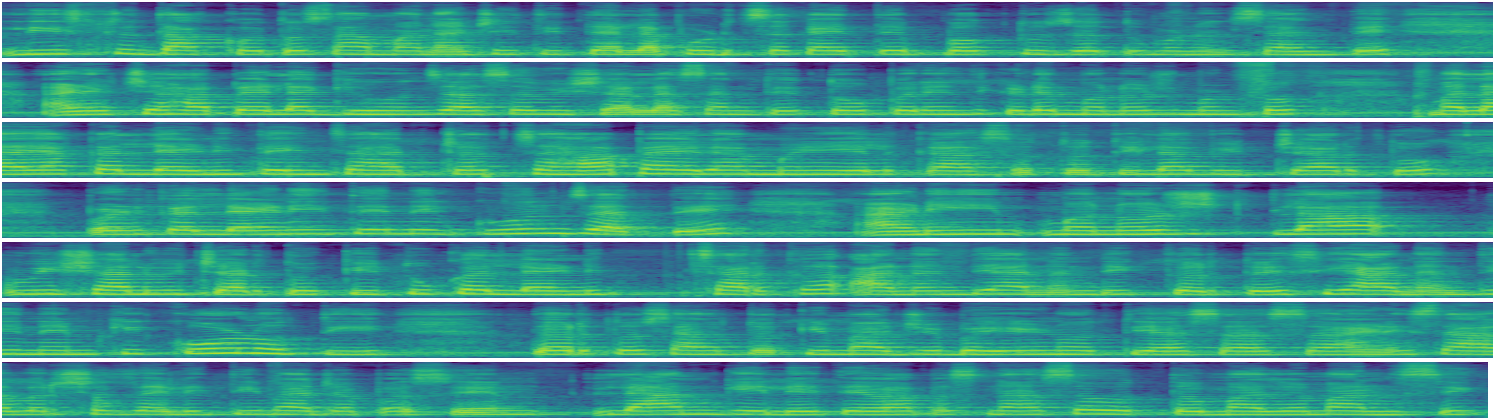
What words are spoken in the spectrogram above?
लिस्ट दाखवतो सामानाची. ती त्याला पुढचं काय ते बघ तुझं तू म्हणून सांगते. आणि चहा प्यायला घेऊन जा असं विशालला सांगते. तोपर्यंत इकडे मनोज म्हणतो मला या कल्याणी त्यांचा हातच्या चहा प्यायला मिळेल का? असं तो तिला विचारतो. पण कल्याणी इथे निघून जाते आणि मनोजला विशाल विचारतो की तू कल्याणी सारखं आनंदी आनंदी करतोयस? ही आनंदी नेमकी कोण होती? तर तो सांगतो की माझी बहीण होती असं असं आणि सहा वर्ष झाली ती माझ्यापासून लांब गेले. तेव्हापासून असं होतं माझं मानसिक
